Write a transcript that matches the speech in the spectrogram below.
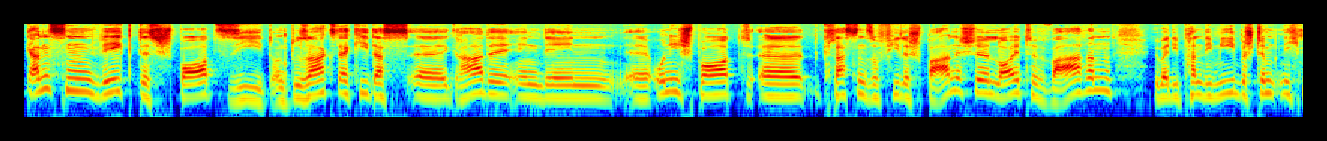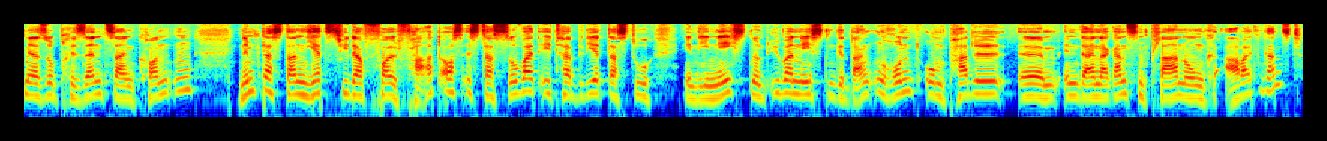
ganzen Weg des Sports sieht und du sagst, Eki, dass äh, gerade in den äh, Unisportklassen äh, so viele spanische Leute waren, über die Pandemie bestimmt nicht mehr so präsent sein konnten, nimmt das dann jetzt wieder voll Fahrt aus? Ist das soweit etabliert, dass du in die nächsten und übernächsten Gedanken rund um Paddel ähm, in deiner ganzen Planung arbeiten kannst?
